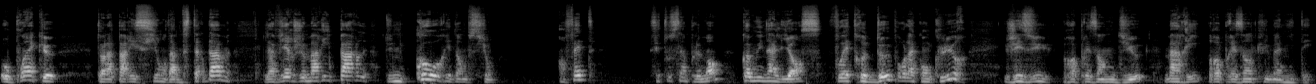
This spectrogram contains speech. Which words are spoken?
au point que, dans l'apparition d'Amsterdam, la Vierge Marie parle d'une co-rédemption. En fait, c'est tout simplement comme une alliance, faut être deux pour la conclure. Jésus représente Dieu, Marie représente l'humanité.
